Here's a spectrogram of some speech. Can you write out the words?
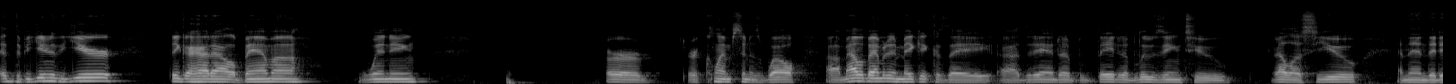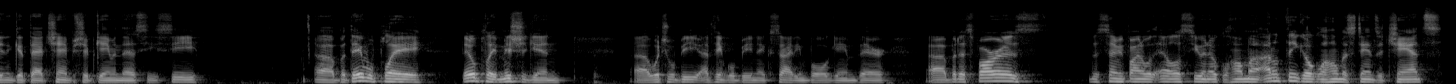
at the beginning of the year, I think I had Alabama winning, or or Clemson as well. Um, Alabama didn't make it because they uh, they ended up they ended up losing to LSU, and then they didn't get that championship game in the SEC. Uh, but they will play they will play Michigan, uh, which will be I think will be an exciting bowl game there. Uh, but as far as the semifinal with LSU and Oklahoma, I don't think Oklahoma stands a chance.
